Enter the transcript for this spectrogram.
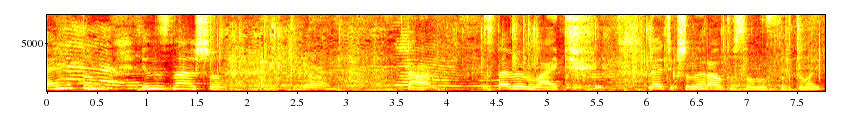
Елі там, я не знаю, що. Так, ставимо лайки. Навіть якщо не грали, то все одно ставте лайки.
